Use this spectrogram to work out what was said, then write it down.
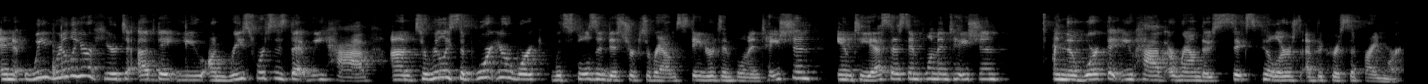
And we really are here to update you on resources that we have um, to really support your work with schools and districts around standards implementation, MTSS implementation, and the work that you have around those six pillars of the CRRSA framework.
